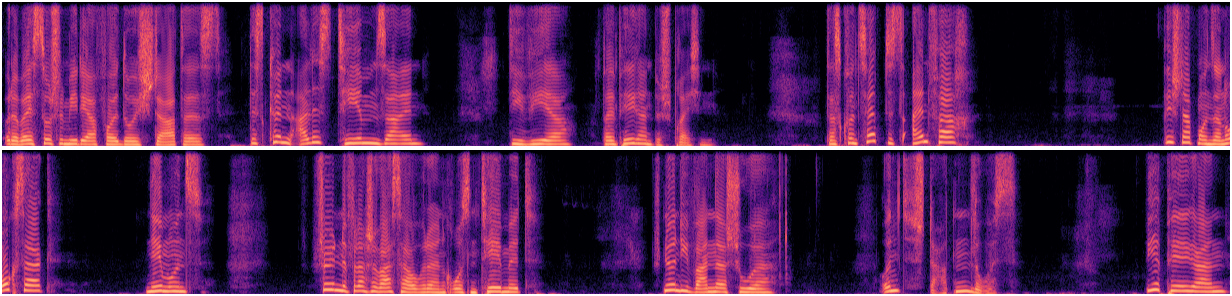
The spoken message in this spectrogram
oder bei Social Media voll durchstartest. Das können alles Themen sein, die wir beim Pilgern besprechen. Das Konzept ist einfach, wir schnappen unseren Rucksack, nehmen uns schön eine Flasche Wasser oder einen großen Tee mit, schnüren die Wanderschuhe und starten los. Wir pilgern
